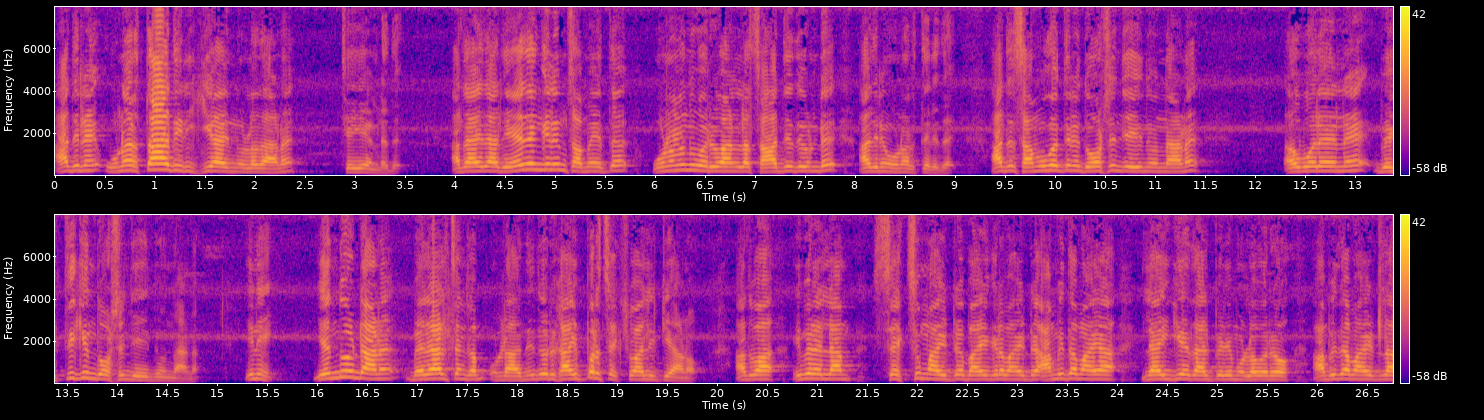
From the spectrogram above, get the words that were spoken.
അതിനെ ഉണർത്താതിരിക്കുക എന്നുള്ളതാണ് ചെയ്യേണ്ടത്. അതായത് അത് ഏതെങ്കിലും സമയത്ത് ഉണർന്നു വരുവാനുള്ള സാധ്യതയുണ്ട് അതിനെ ഉണർത്തരുത്. അത് സമൂഹത്തിന് ദോഷം ചെയ്യുന്ന ഒന്നാണ് അതുപോലെ തന്നെ വ്യക്തിക്കും ദോഷം ചെയ്യുന്ന ഒന്നാണ് ഇനി എന്തുകൊണ്ടാണ് ബലാത്സംഗം ഉണ്ടാകുന്നത്? ഇതൊരു ഹൈപ്പർ സെക്ഷുവാലിറ്റി ആണോ? അഥവാ ഇവരെല്ലാം സെക്സുമായിട്ട് ഭയങ്കരമായിട്ട് അമിതമായ ലൈംഗിക താല്പര്യമുള്ളവരോ അമിതമായിട്ടുള്ള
